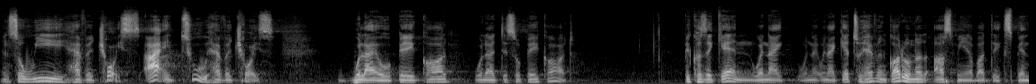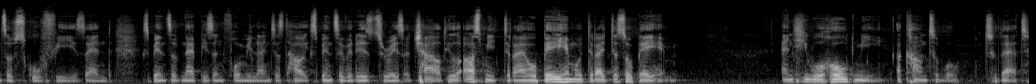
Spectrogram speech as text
And so we have a choice. I too have a choice. Will I obey God? Will I disobey God? Because again, when I, when I, when I get to heaven, God will not ask me about the expense of school fees and expensive nappies and formula and just how expensive it is to raise a child. He'll ask me, did I obey him or did I disobey him? And he will hold me accountable to that.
